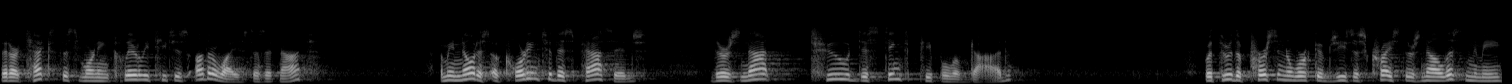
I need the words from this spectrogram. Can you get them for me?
that our text this morning clearly teaches otherwise, does it not? I mean, notice, according to this passage, there's not two distinct people of God. But through the person and work of Jesus Christ, there's now, listen to me,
